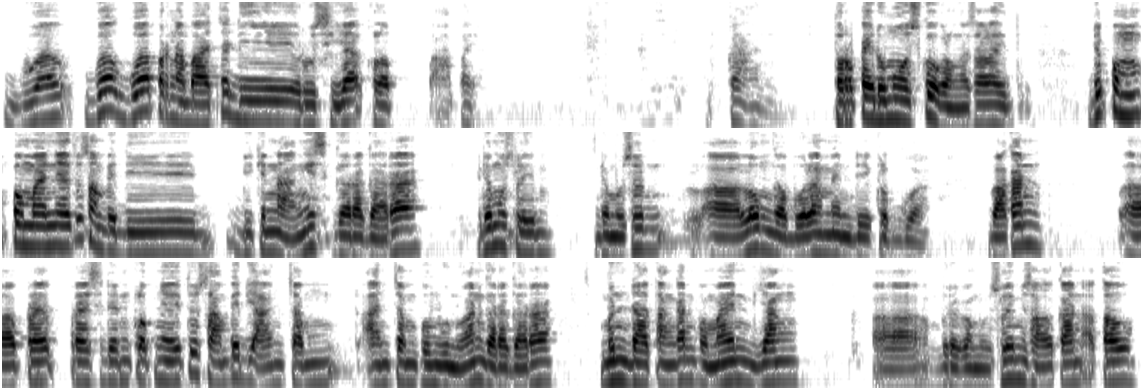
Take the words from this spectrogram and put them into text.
gua gua gua pernah baca di Rusia klub apa ya? Bukan. Torpedo Moskow kalau nggak salah itu. Dia pem- pemainnya itu sampai dibikin nangis gara-gara dia muslim. Dia muslim uh, lo nggak boleh main di klub gua. Bahkan uh, pre- presiden klubnya itu sampai diancam ancam pembunuhan gara-gara mendatangkan pemain yang uh, beragama muslim misalkan atau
